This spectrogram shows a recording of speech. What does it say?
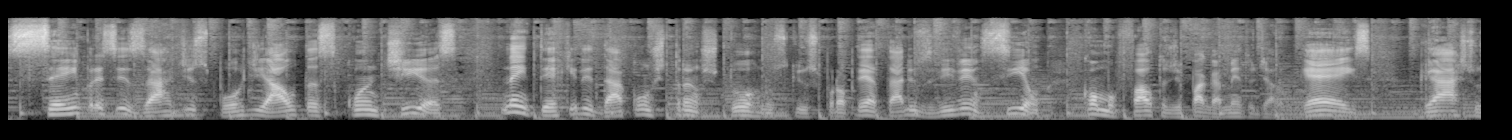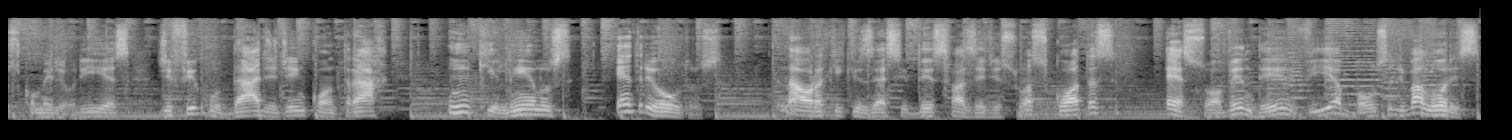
sem precisar dispor de altas quantias, nem ter que lidar com os transtornos que os proprietários vivenciam, como falta de pagamento de aluguéis, gastos com melhorias, dificuldade de encontrar inquilinos, entre outros. Na hora que quiser se desfazer de suas cotas, é só vender via bolsa de valores.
